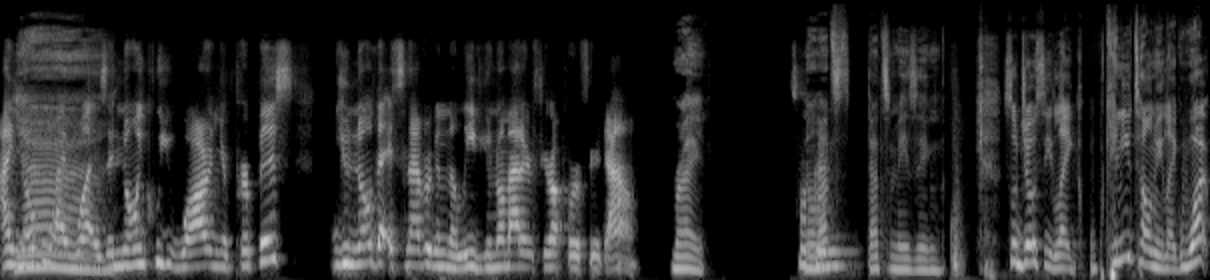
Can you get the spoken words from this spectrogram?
I know yeah. who I was, and knowing who you are and your purpose, you know that it's never going to leave you, no matter if you're up or if you're down. Right. So no, that's that's amazing. So Josie, like, can you tell me like what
